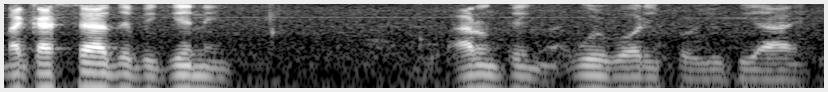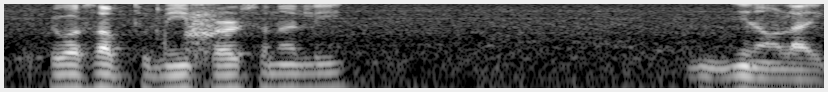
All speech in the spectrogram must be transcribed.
like I said at the beginning, I don't think we're voting for UBI. If it was up to me personally, you know, like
